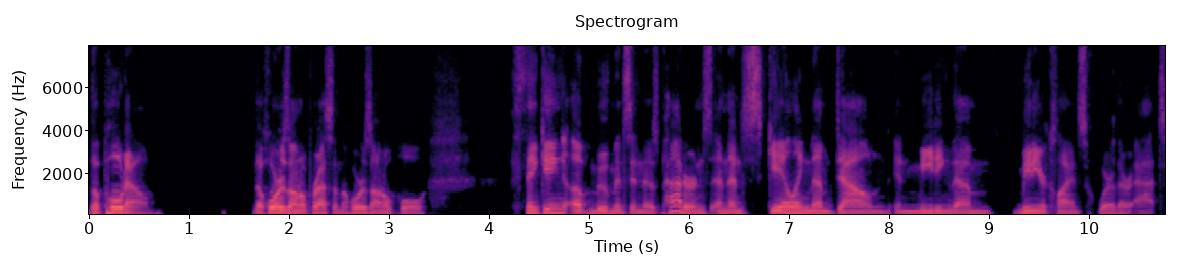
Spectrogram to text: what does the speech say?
the pull down, the horizontal press, and the horizontal pull. Thinking of movements in those patterns and then scaling them down and meeting them, meeting your clients where they're at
